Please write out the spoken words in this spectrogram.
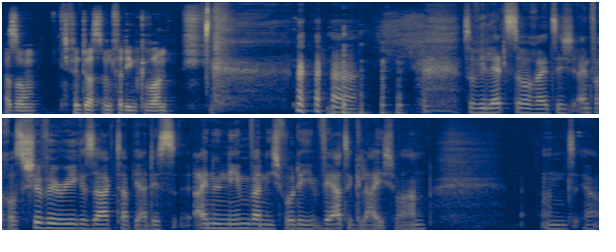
Also, ich finde, du hast unverdient gewonnen. So wie letzte Woche, als ich einfach aus Chivalry gesagt habe, ja, das eine nehmen wir nicht, wo die Werte gleich waren. Und ja,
